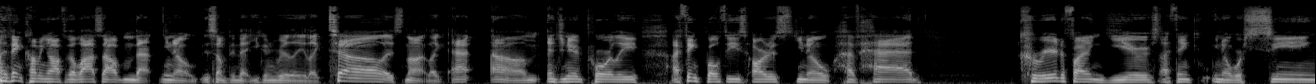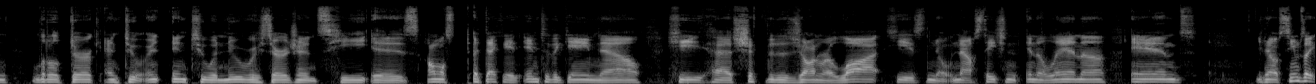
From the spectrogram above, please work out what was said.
I think coming off of the last album, that you know is something that you can really like tell. It's not like at, um, engineered poorly. I think both these artists, you know, have had career defining years. I think you know we're seeing Little Durk into into a new resurgence. He is almost a decade into the game now. He has shifted the genre a lot. He's you know now stationed in Atlanta and you know, seems like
